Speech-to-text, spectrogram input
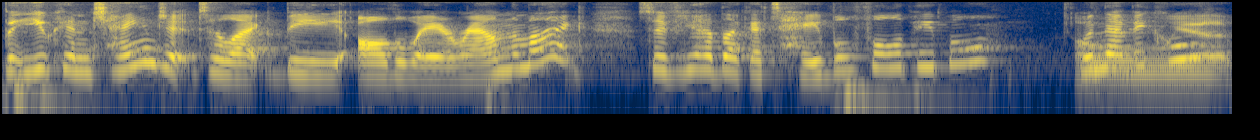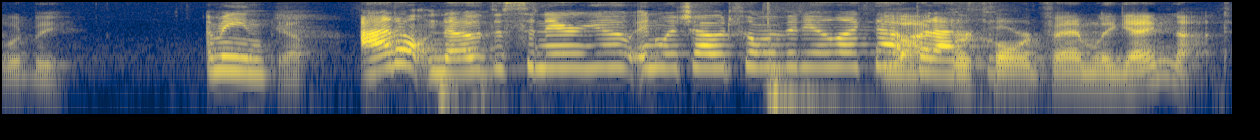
but you can change it to like be all the way around the mic. So if you had like a table full of people, wouldn't that be Oh, cool? Yeah, that would be. I mean, Yep. I don't know the scenario in which I would film a video like that, but Like I record family game night,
